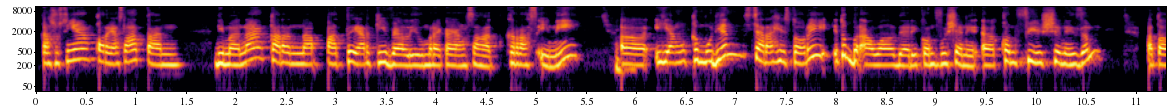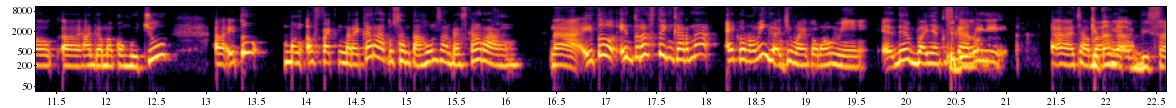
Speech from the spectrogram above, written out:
kasusnya Korea Selatan di mana karena patriarki value mereka yang sangat keras ini uh, yang kemudian secara histori itu berawal dari Confucian, uh, Confucianism atau uh, agama Konghucu uh, itu mengefek mereka ratusan tahun sampai sekarang. Nah itu interesting karena ekonomi nggak cuma ekonomi, dia banyak Jadi, sekali uh, cabangnya. Kita nggak bisa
